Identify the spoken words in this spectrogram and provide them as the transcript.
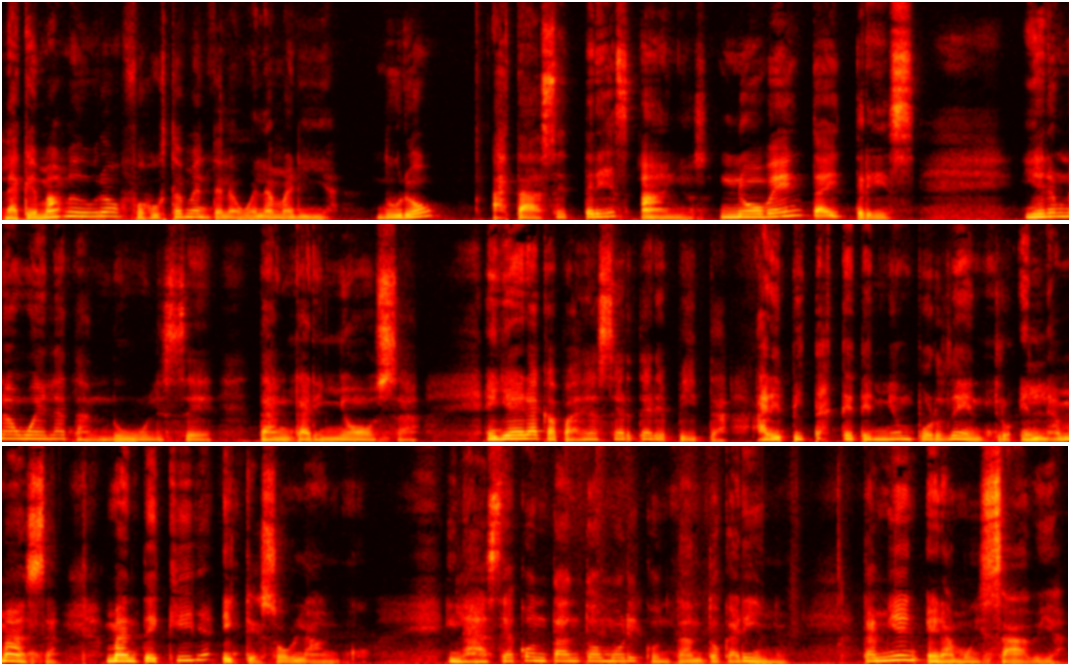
La que más me duró fue justamente la abuela María. Duró hasta hace tres años, 93. Y era una abuela tan dulce, tan cariñosa. Ella era capaz de hacerte arepitas, arepitas que tenían por dentro, en la masa, mantequilla y queso blanco. Y las hacía con tanto amor y con tanto cariño. También era muy sabia,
